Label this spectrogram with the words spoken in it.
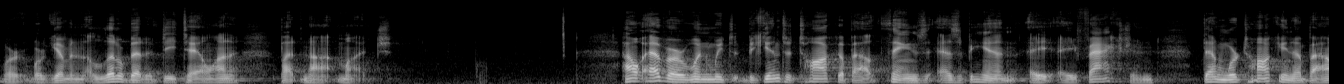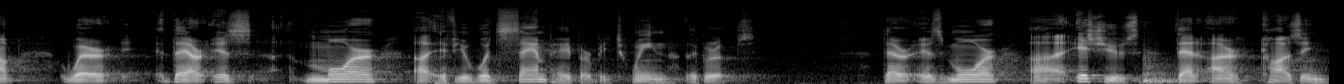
We're, we're given a little bit of detail on it, but not much. However, when we begin to talk about things as being a, a faction, then we're talking about where there is more, uh, if you would, sandpaper between the groups. There is more uh, issues that are causing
